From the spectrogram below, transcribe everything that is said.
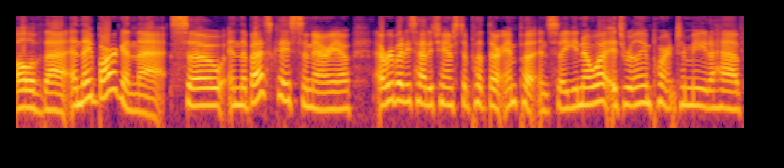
all of that. And they bargain that. So, in the best case scenario, everybody's had a chance to put their input and say, you know what, it's really important to me to have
